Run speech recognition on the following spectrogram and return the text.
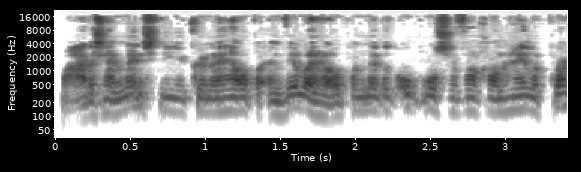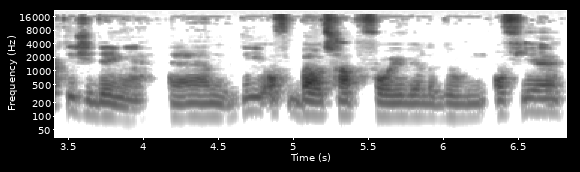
Maar er zijn mensen die je kunnen helpen en willen helpen met het oplossen van gewoon hele praktische dingen. Ehm, die of boodschappen voor je willen doen, of je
